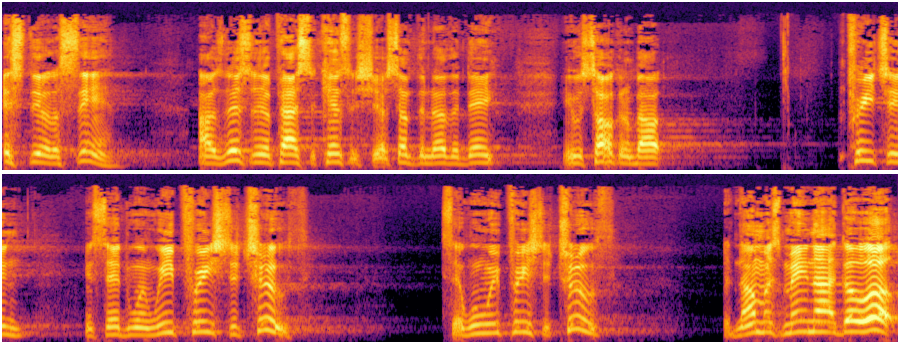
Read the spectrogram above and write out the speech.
It's still a sin. I was listening to Pastor Kenson share something the other day. He was talking about preaching and said, when we preach the truth, he said, when we preach the truth, the numbers may not go up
